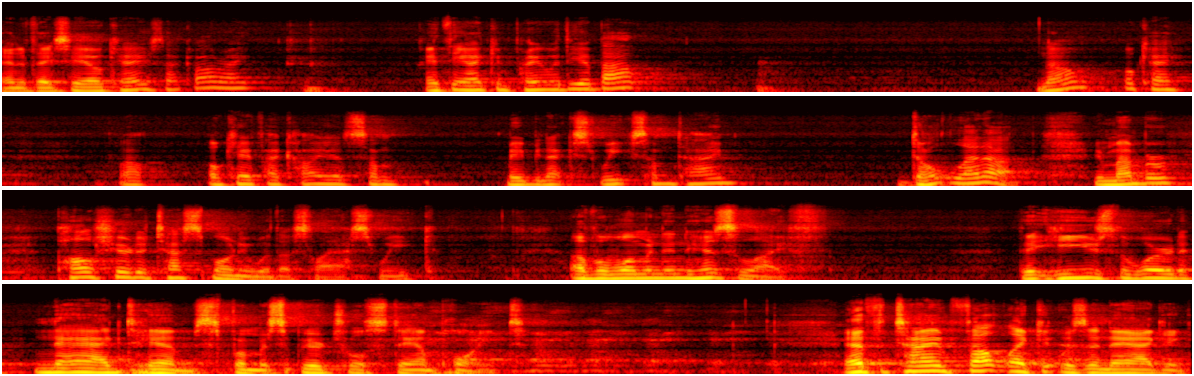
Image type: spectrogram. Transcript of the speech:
And if they say okay, it's like, all right. Anything I can pray with you about? No? Okay. Well, okay if I call you some maybe next week sometime? Don't let up. Remember, Paul shared a testimony with us last week of a woman in his life that he used the word nagged him from a spiritual standpoint. At the time, felt like it was a nagging.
